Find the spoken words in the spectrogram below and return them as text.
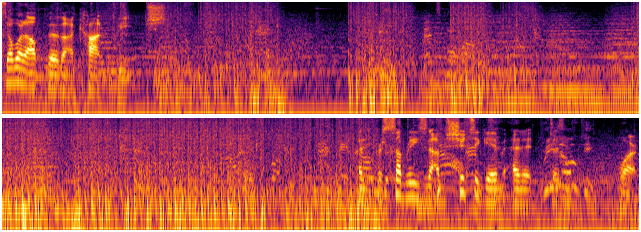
Someone up there that I can't reach. And for some reason I'm shooting him and it doesn't work.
